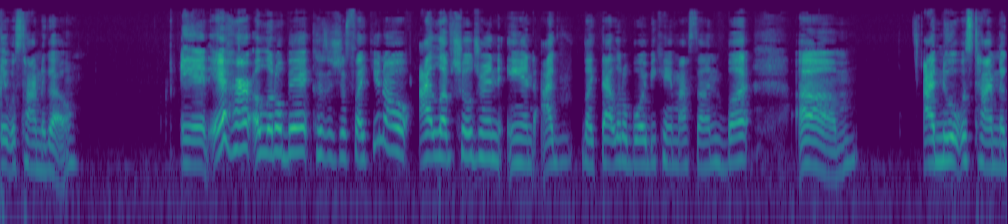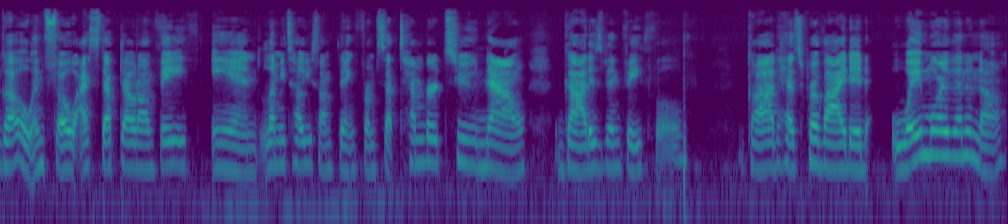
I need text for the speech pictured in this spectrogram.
it was time to go. And it hurt a little bit because it's just like, you know, I love children and I like that little boy became my son, but um I knew it was time to go. And so I stepped out on faith. And let me tell you something from September to now, God has been faithful. God has provided way more than enough.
